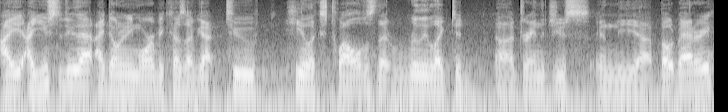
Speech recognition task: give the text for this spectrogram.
I, I, used to do that. I don't anymore because I've got two Helix 12s that really like to uh, drain the juice in the uh, boat battery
